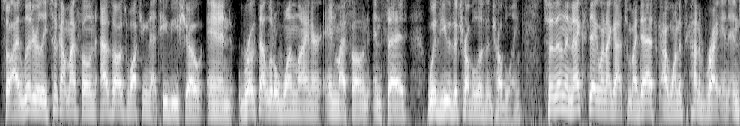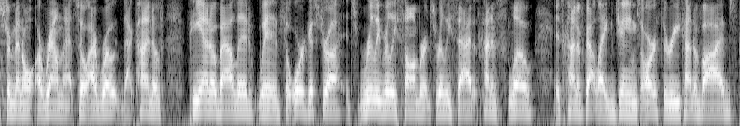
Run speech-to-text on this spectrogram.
So I literally took out my phone as I was watching that TV show and wrote that little one liner in my phone and said, with you, the trouble isn't troubling. So then the next day when I got to my desk, I wanted to kind of write an instrumental around that. So I wrote that kind of piano ballad with the orchestra. It's really, really somber. It's really sad. It's kind of slow. It's kind of got like James Arthur kind of vibes.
